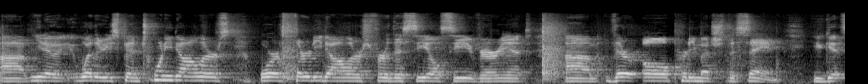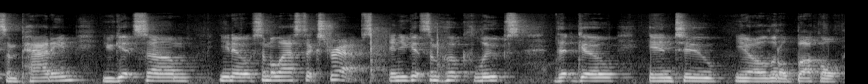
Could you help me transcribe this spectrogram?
um, you know, whether you spend $20 or $30 for the CLC variant, um, they're all pretty much the same. You get some padding, you get some, you know, some elastic straps, and you get some hook loops that go into, you know, a little buckle,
